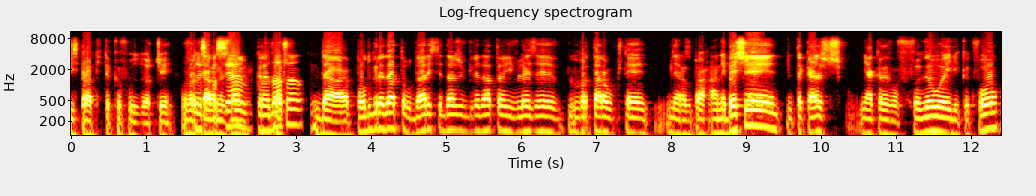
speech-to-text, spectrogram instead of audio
Изпрати такъв удар, че Не вратара не спасяем знам. гредата. Да, под гредата, удари се даже в гредата и влезе вратара въобще не разбрах. А не беше, да кажеш, някъде в ъгъла или какво,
